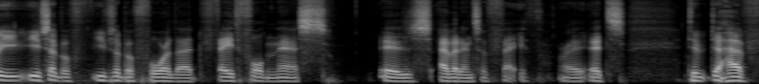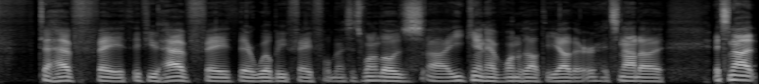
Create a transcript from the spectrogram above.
what you, you've said. Bef- you've said before that faithfulness is evidence of faith. Right. It's to to have to have faith. If you have faith, there will be faithfulness. It's one of those uh, you can't have one without the other. It's not a. It's not.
